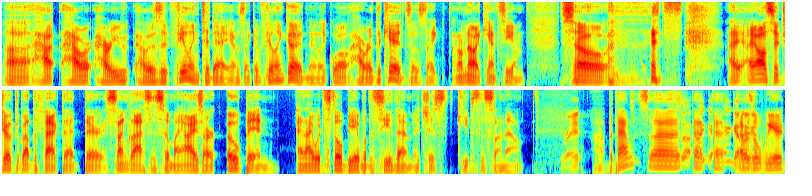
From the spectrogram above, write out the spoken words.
uh, how how are how are you? How is it feeling today?" I was like, "I'm feeling good." And they're like, "Well, how are the kids?" I was like, "I don't know. I can't see them." So it's. I, I also joked about the fact that they're sunglasses, so my eyes are open and I would still be able to see them. It just keeps the sun out. right. Uh, but that was uh, So that, g- that, I that was a weird.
